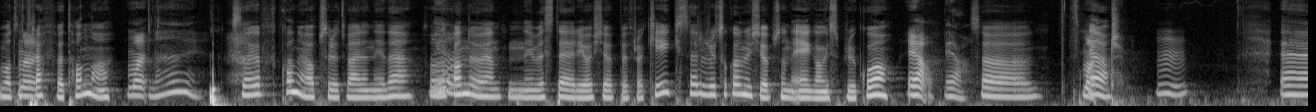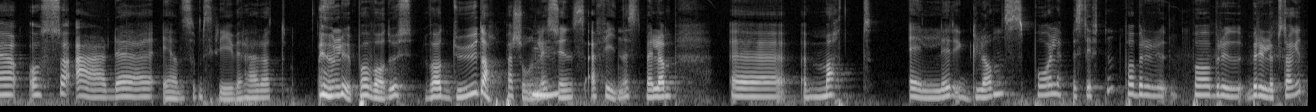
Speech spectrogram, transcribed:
på en måte Nei. treffe tanna. Nei. Nei. Så det kan jo absolutt være en idé. Så da kan du enten investere i å kjøpe fra Kix, eller så kan du kjøpe sånn engangsbruk òg. Ja. Ja. Så Smart. Mm. Eh, og så er det en som skriver her at hun lurer på hva du, hva du da personlig syns er finest mellom eh, matt eller glans på leppestiften på, bry på bry bryllupsdagen.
